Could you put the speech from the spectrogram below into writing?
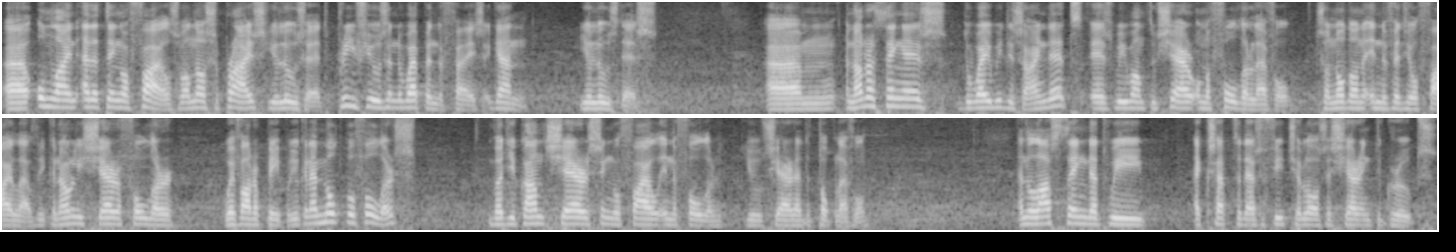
Uh, online editing of files, well no surprise, you lose it. Previews in the web interface, again, you lose this. Um, another thing is, the way we designed it, is we want to share on a folder level. So not on an individual file level. You can only share a folder with other people. You can have multiple folders, but you can't share a single file in a folder. You share at the top level. And the last thing that we accepted as a feature loss is sharing to groups.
